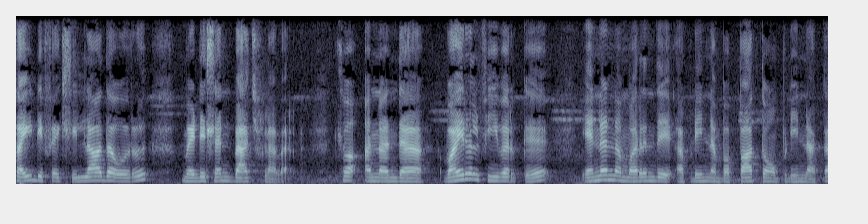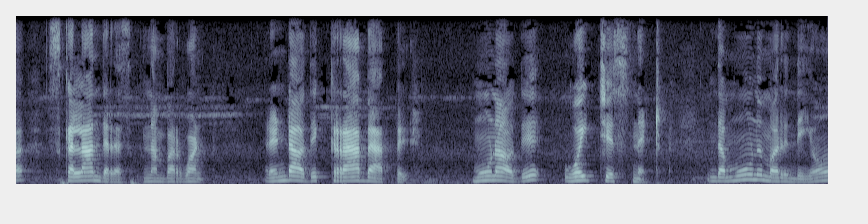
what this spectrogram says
சைட் எஃபெக்ட்ஸ் இல்லாத ஒரு மெடிசன் பேட்ச் ஃப்ளவர் ஸோ அந்த அந்த வைரல் ஃபீவருக்கு என்னென்ன மருந்து அப்படின்னு நம்ம பார்த்தோம் அப்படின்னாக்கா ஸ்கலாந்தரஸ் நம்பர் ஒன் ரெண்டாவது கிராப் ஆப்பிள் மூணாவது ஒயிட் செஸ்னட் இந்த மூணு மருந்தையும்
